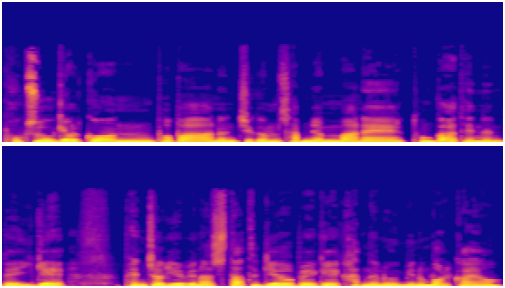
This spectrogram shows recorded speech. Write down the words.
복수 의결권 법안은 지금 3년 만에 통과됐는데 이게 벤처기업이나 스타트 기업에게 갖는 의미는 뭘까요?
